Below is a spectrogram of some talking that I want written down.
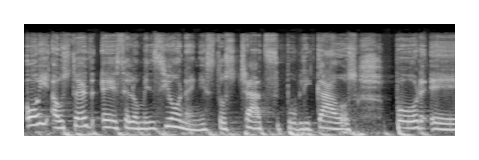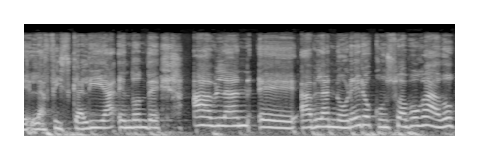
Hoy a usted eh, se lo menciona en estos chats publicados por la Fiscalía, en donde hablan, habla Norero con su abogado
